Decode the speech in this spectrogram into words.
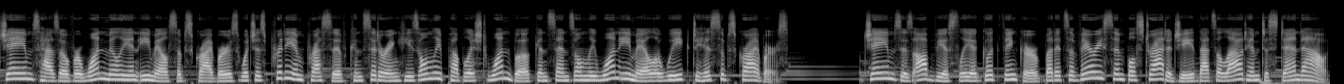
James has over 1 million email subscribers, which is pretty impressive considering he's only published one book and sends only one email a week to his subscribers. James is obviously a good thinker, but it's a very simple strategy that's allowed him to stand out.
